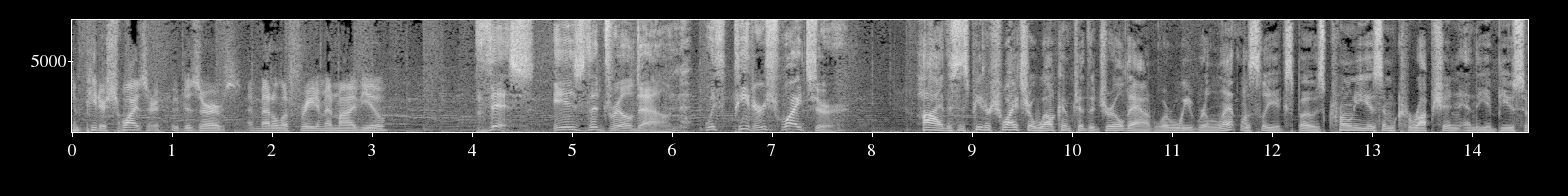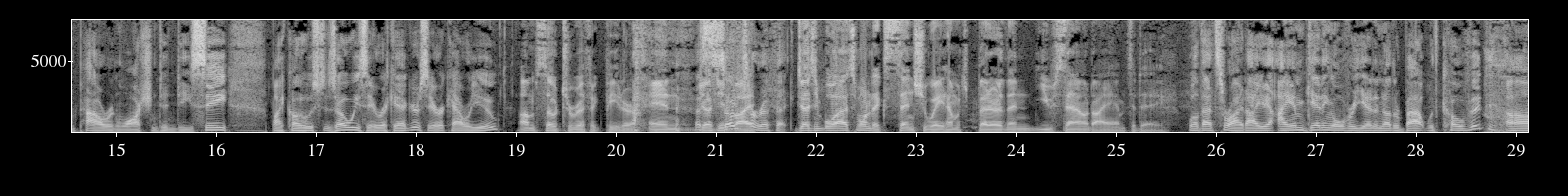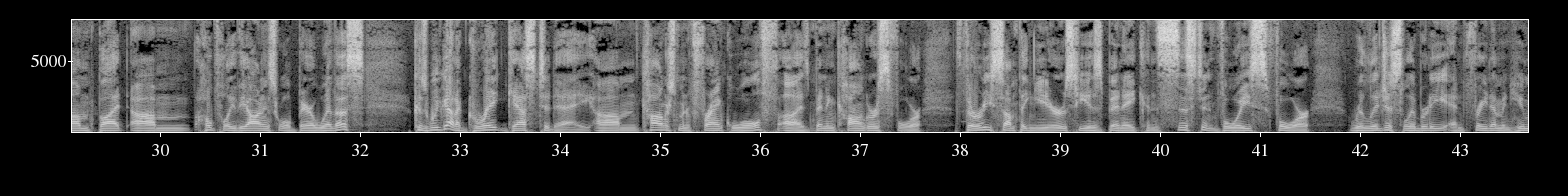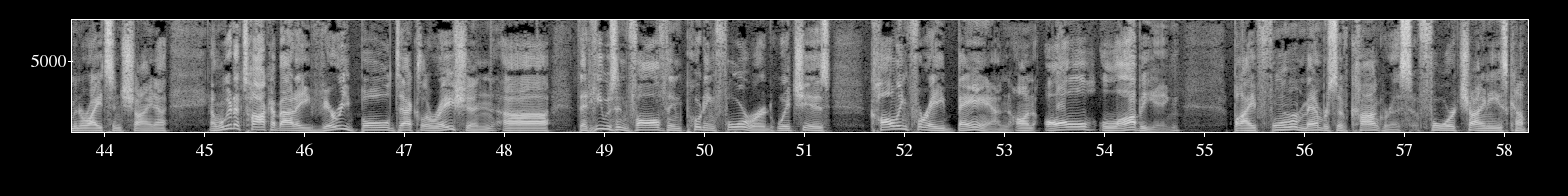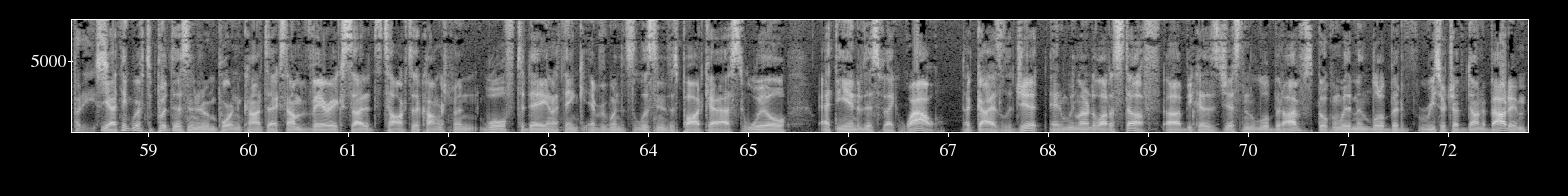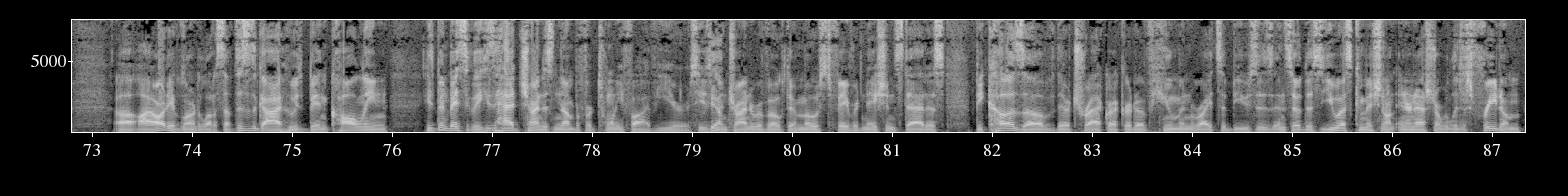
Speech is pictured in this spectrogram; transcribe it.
and Peter Schweizer, who deserves a Medal of Freedom, in my view. This is The Drill Down with Peter Schweizer. Hi, this is Peter Schweizer. Welcome to The Drill Down, where we relentlessly expose cronyism, corruption, and the abuse of power in Washington, D.C. My co host is always Eric Eggers. Eric, how are you? I'm so terrific, Peter. And judging so by, terrific. Judging, well, I just wanted to accentuate how much better than you sound I am today. Well, that's right. I, I am getting over yet another bout with COVID, um, but um, hopefully the audience will bear with us because we've got a great guest today. Um, Congressman Frank Wolf uh, has been in Congress for 30 something years. He has been a consistent voice for religious liberty and freedom and human rights in China. And we're going to talk about a very bold declaration uh, that he was involved in putting forward, which is calling for a ban on all lobbying by former members of Congress for Chinese companies. Yeah, I think we have to put this into an important context. I'm very excited to talk to Congressman Wolf today, and I think everyone that's listening to this podcast will, at the end of this, be like, wow, that guy's legit. And we learned a lot of stuff uh, because just in a little bit I've spoken with him and a little bit of research I've done about him, uh, I already have learned a lot of stuff. This is a guy who's been calling he's been basically he's had China's number for 25 years. He's been trying to revoke their most favored nation status because of their track record of human rights abuses. And so this US Commission on International Religious Freedom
